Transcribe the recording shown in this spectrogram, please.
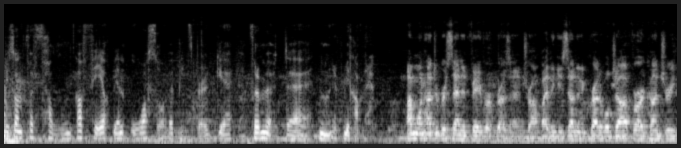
litt sånn forfallen kafé oppe i en ås over Pittsburgh eh, for å møte noen republikanere. I'm 100% in favor of President Trump. I think he's done an incredible job for our country.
